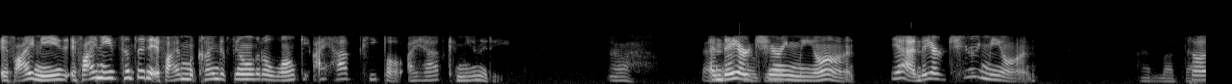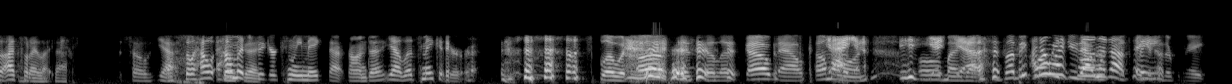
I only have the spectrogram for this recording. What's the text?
if I need if I need something, if I'm kind of feeling a little wonky, I have people, I have community. Oh, and they are so cheering me on. Yeah, and they are cheering me on. I love that. So that's what I, I like. That. So yeah. Oh, so how how much good. bigger can we make that, Rhonda? Yeah, let's make it bigger. let's blow it up, Siska. Let's go now. Come yeah, on. Yeah. Oh my yeah. gosh. But before we like do that, we're gonna take Wait. another break.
